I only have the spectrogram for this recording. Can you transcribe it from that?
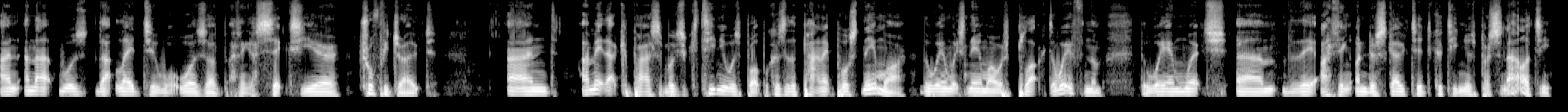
and and that was that led to what was a I think a six year trophy drought, and. I make that comparison because Coutinho was brought because of the panic post Neymar, the way in which Neymar was plucked away from them, the way in which um, they, I think, underscouted Coutinho's personality.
